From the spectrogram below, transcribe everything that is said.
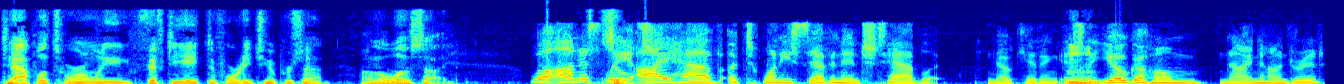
tablets were only 58 to 42 percent on the low side. Well, honestly, So- I have a 27 inch tablet. No kidding. It's the Mhm. Yoga Home 900.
